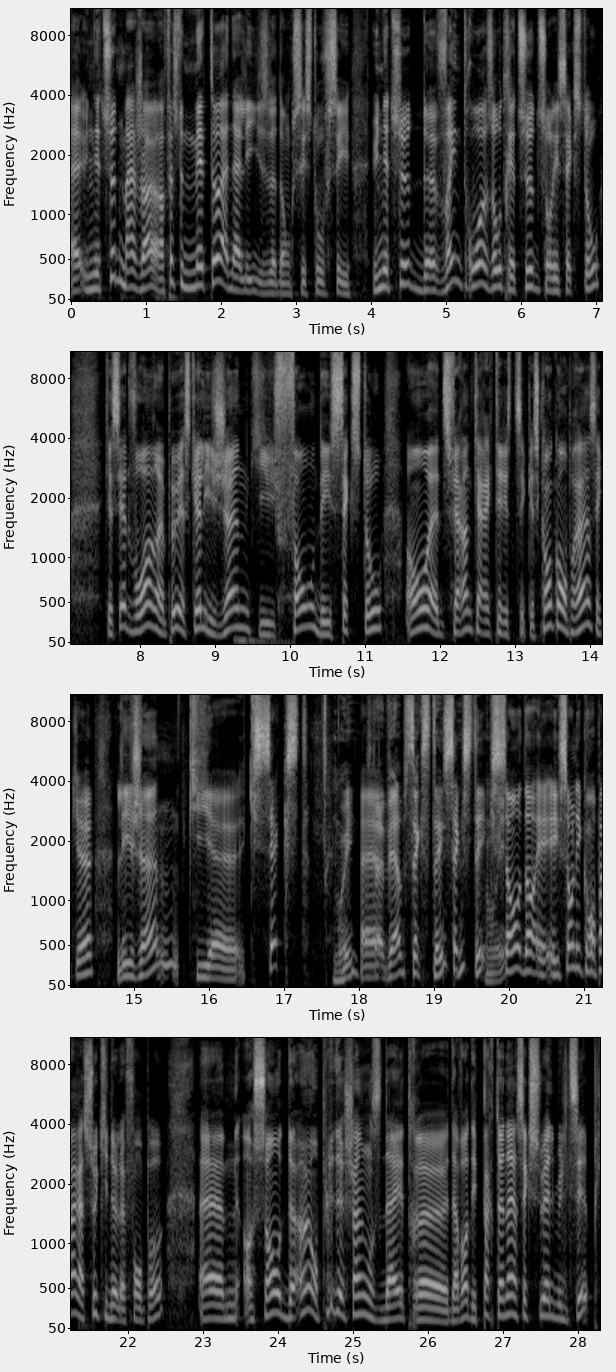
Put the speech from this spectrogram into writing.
Euh, une étude majeure, en fait, c'est une méta-analyse, donc c'est une étude de 23 autres études sur les sextos qui essaie de voir un peu est-ce que les jeunes qui font des sextos ont euh, différentes caractéristiques. Et ce qu'on comprend, c'est que les jeunes qui, euh, qui sextent, Oui. Euh, c'est un verbe, sexter. sexter, Oui. qui sont dans- et, et si on les compare à ceux qui ne le font pas, euh, sont de un ont plus de chances d'être euh, d'avoir des partenaires sexuels multiples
